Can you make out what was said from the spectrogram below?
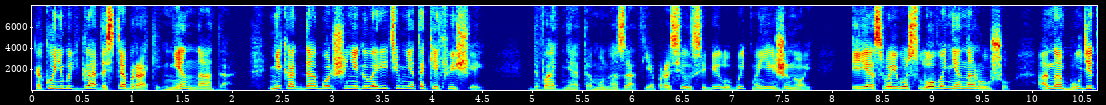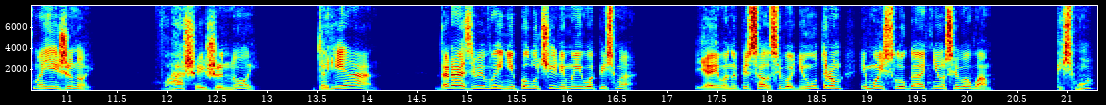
Какую-нибудь гадость о браке. Не надо. Никогда больше не говорите мне таких вещей. Два дня тому назад я просил Сибилу быть моей женой, и я своего слова не нарушу. Она будет моей женой. Вашей женой? Дариан! Да разве вы не получили моего письма? Я его написал сегодня утром, и мой слуга отнес его вам. Письмо?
